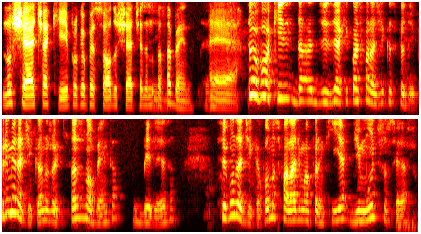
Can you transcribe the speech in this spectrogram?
no chat aqui, porque o pessoal do chat ainda não tá Sim. sabendo. É. Então eu vou aqui dizer aqui quais foram as dicas que eu dei. Primeira dica, anos, 80, anos 90, beleza. Segunda dica, vamos falar de uma franquia de muito sucesso,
